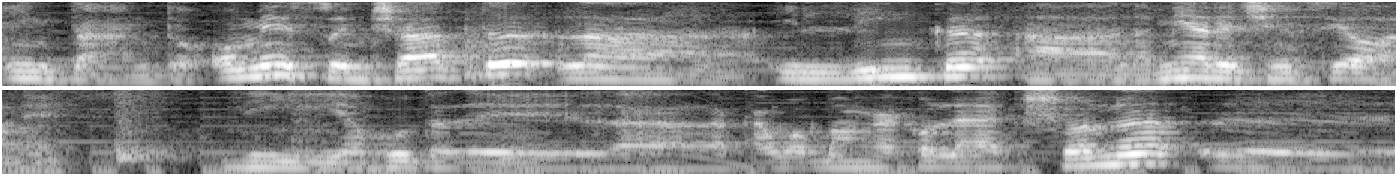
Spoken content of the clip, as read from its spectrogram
intanto ho messo in chat la- il link alla mia recensione di appunto della la Kawabanga Collection eh,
